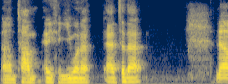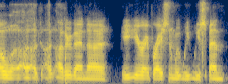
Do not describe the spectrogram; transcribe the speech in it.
Um, Tom, anything you want to add to that? No, uh, uh, other than uh, you're right, Bryson. We, we, we spent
